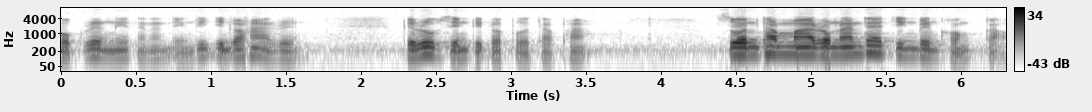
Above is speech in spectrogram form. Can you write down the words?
หกเรื่องนี้เท่านั้นเองที่จริงก็ห้าเรื่อง คือรูปเสียงกลิ่นรสโผฏฐัพพะส่วนธรรมารมนั้นแท้จริงเป็นของเก่า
